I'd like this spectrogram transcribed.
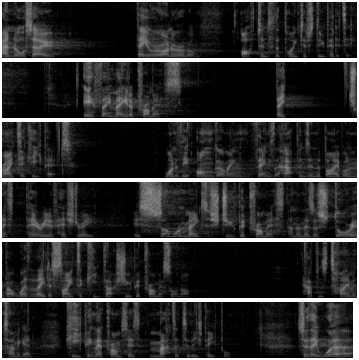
And also, they were honourable, often to the point of stupidity. If they made a promise, they tried to keep it. One of the ongoing things that happens in the Bible in this period of history is someone makes a stupid promise and then there's a story about whether they decide to keep that stupid promise or not. It happens time and time again. Keeping their promises mattered to these people. So they were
